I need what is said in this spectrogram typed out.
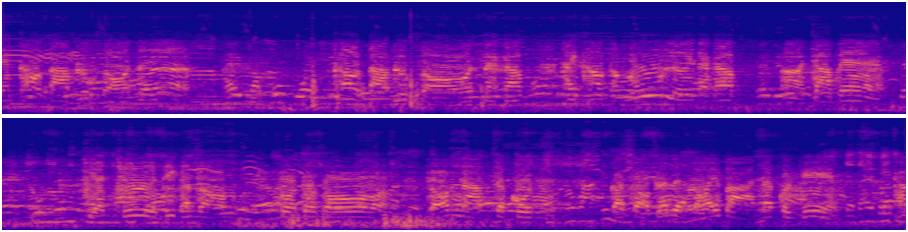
งเข้าตามลูกศรเด้อ เข้าตามลูกศรนะครับ ให้เข้าทางนู้นเลยนะครับจ่าแม่เขียนชื่อที่กระสอบตัวโตโตพร้อมนามสกุลกระสอบละหนึ่งร้อยบาท นะคุณพี่ถ้า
